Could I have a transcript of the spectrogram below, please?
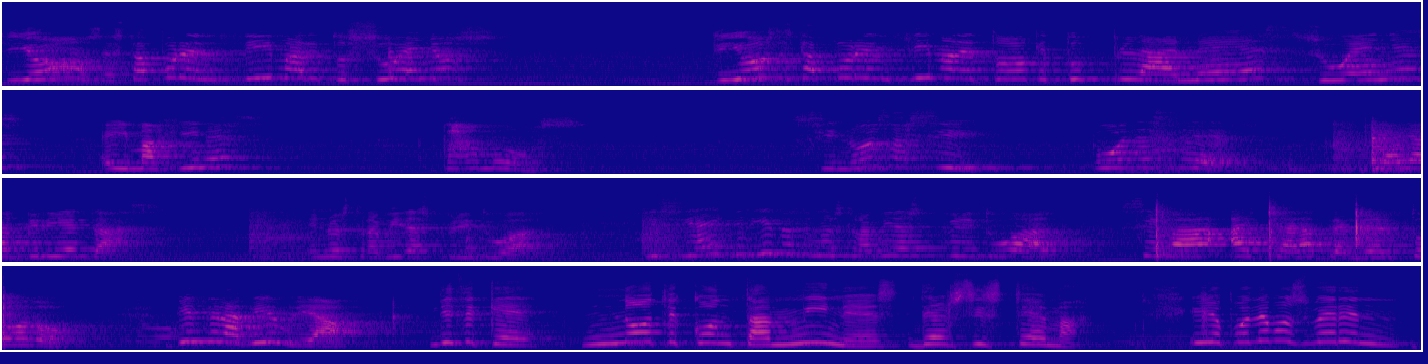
Dios está por encima de tus sueños. Dios está por encima de todo que tú planees, sueñes e imagines. Vamos. Si no es así, puede ser que haya grietas en nuestra vida espiritual. Y si hay grietas en nuestra vida espiritual, se va a echar a perder todo. Dice la Biblia, dice que no te contamines del sistema. Y lo podemos ver en,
